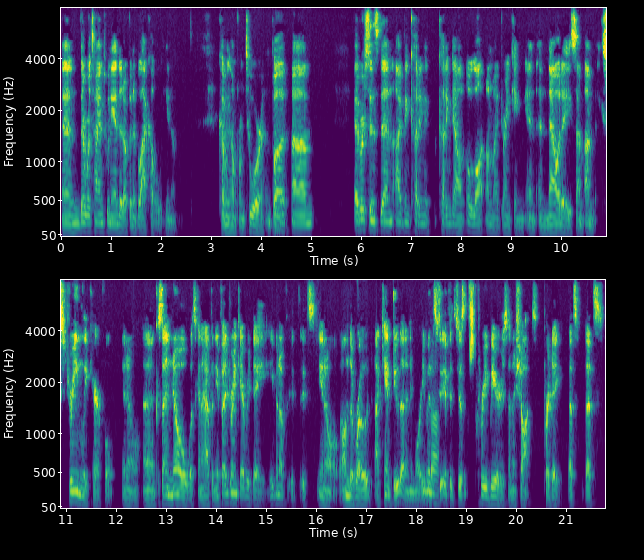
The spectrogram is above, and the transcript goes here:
and there were times when he ended up in a black hole, you know, coming home from tour. But um, ever since then, I've been cutting cutting down a lot on my drinking, and, and nowadays I'm I'm extremely careful, you know, uh, because I know what's going to happen if I drink every day, even if it, it's you know on the road. I can't do that anymore, even No. if, if it's just three beers and a shot per day. That's that's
